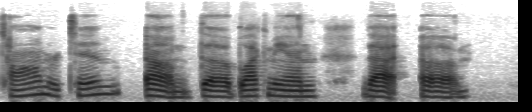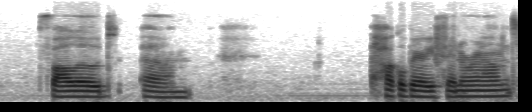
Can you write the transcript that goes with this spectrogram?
Tom or Tim, um, the black man that um, followed um, Huckleberry Finn around.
